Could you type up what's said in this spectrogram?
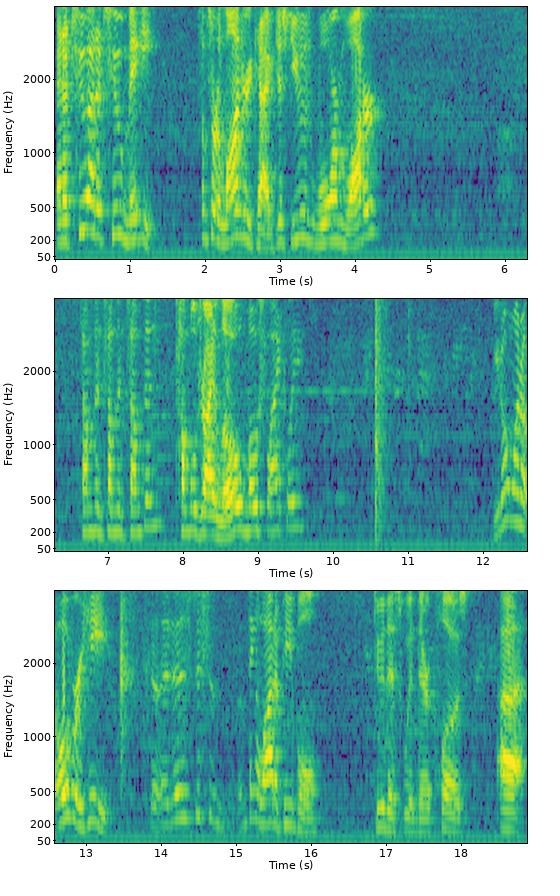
And a 2 out of 2 Miggy. Some sort of laundry tag. Just use warm water. Something, something, something. Tumble dry low, most likely. You don't want to overheat. Uh, this, this is, I think a lot of people do this with their clothes. Uh,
